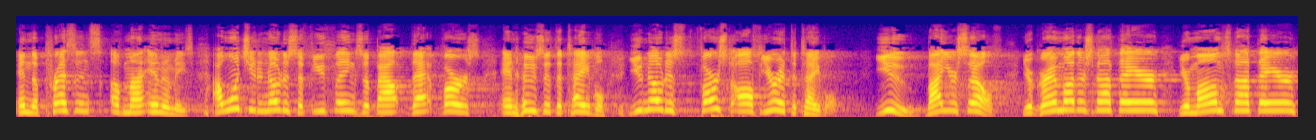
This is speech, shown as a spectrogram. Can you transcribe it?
in the presence of my enemies. I want you to notice a few things about that verse and who's at the table. You notice, first off, you're at the table. You, by yourself. Your grandmother's not there. Your mom's not there.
